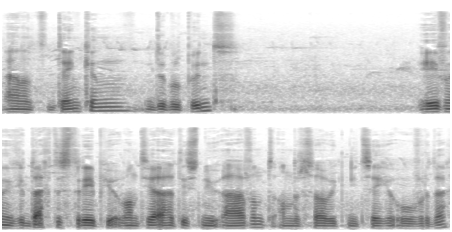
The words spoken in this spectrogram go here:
aan het denken, dubbelpunt. Even een gedachtenstreepje, want ja, het is nu avond, anders zou ik niet zeggen overdag.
